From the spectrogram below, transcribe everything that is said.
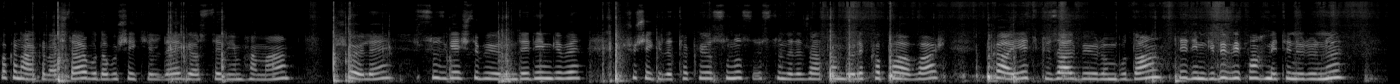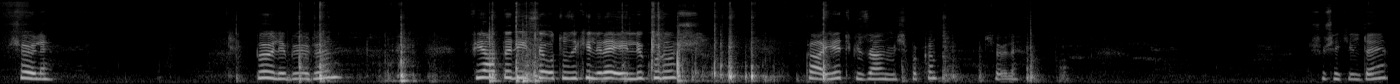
Bakın arkadaşlar bu da bu şekilde göstereyim hemen. Şöyle süzgeçli bir ürün dediğim gibi şu şekilde takıyorsunuz. Üstünde de zaten böyle kapağı var. Gayet güzel bir ürün bu da. Dediğim gibi VIP Ahmet'in ürünü. Şöyle. Böyle bir ürün. Fiyatları ise 32 lira 50 kuruş. Gayet güzelmiş bakın. Şöyle. Şu şekilde.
